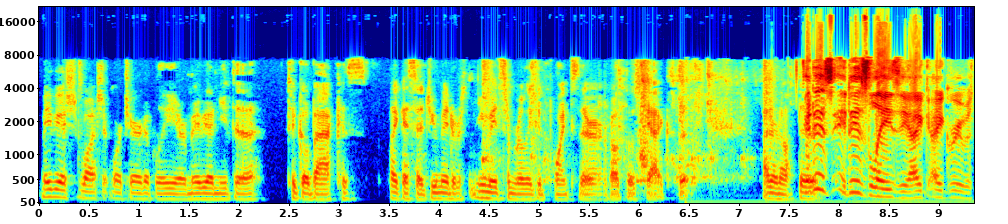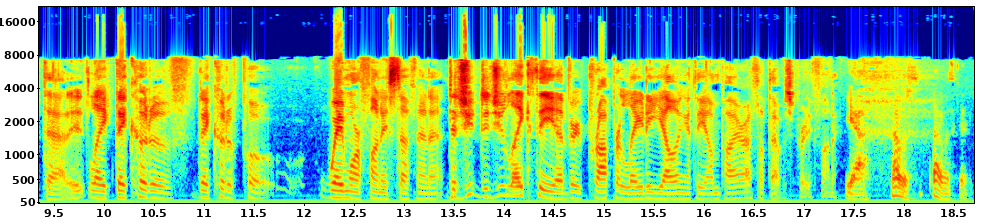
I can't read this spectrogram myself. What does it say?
maybe I should watch it more charitably, or maybe I need to to go back because like I said, you made you made some really good points there about those gags, but I don't know. It is it is lazy. I, I agree with that. It, like they could have they could have put way more funny stuff in it. Did you did you like the uh, very proper lady yelling at the umpire? I thought that was pretty funny. Yeah, that was that was good.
